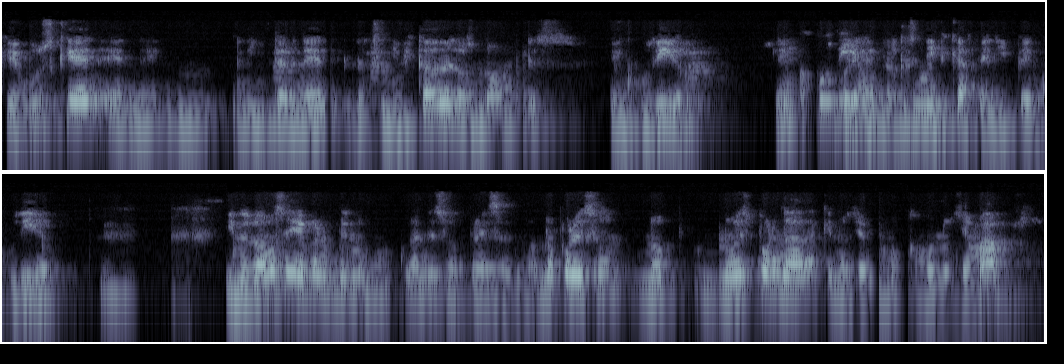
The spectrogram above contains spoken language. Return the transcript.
que busquen en, en- en internet el significado de los nombres en judío. ¿sí? En Por ejemplo, ¿qué significa Felipe en judío? Ujú. Y nos vamos a llevar grandes sorpresas. No, no por eso, no, no es por nada que nos llamemos como nos llamamos.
